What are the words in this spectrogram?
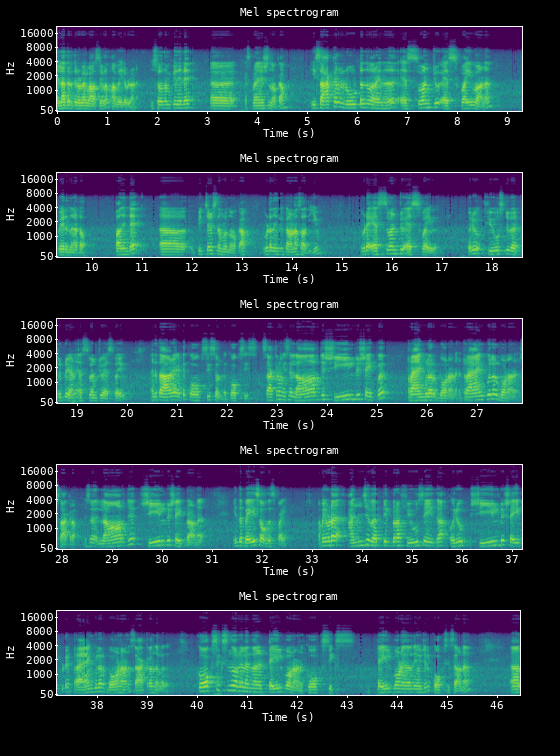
എല്ലാ തരത്തിലുള്ള ക്ലാസ്സുകളും അവൈലബിൾ ആണ്. സോ നമുക്ക് ഇതിന്റെ എക്സ്പ്ലനേഷൻ നോക്കാം. ഈ സാക്കർ റൂട്ട് എന്ന് പറയുന്നത് S one two S five ആണ്. വരുന്നത് കേട്ടോ. അപ്പം അതിന്റെ പിക്ചേഴ്സ് നമ്മൾ നോക്കാം. ഇവിടെ നിങ്ങൾക്ക് കാണാൻ സാധിക്കും. ഇവിടെ S one to S five ഒരു fused വെർട്രിബ്രിയാണ് S one to S five അതിന് താഴെയായിട്ട് കോക്സിസ് ഉണ്ട്. Coccyx sacrum is a large shield shape triangular bone ആണ്. ട്രയാങ്കുലർ ബോൺ ആണ് sacrum it's a large shield shaped ആണ്. In the base of the spine അപ്പൊ ഇവിടെ അഞ്ച് വെർട്ടിബ്ര ഫ്യൂസ് ചെയ്ത ഒരു ഷീൽഡ് ഷേപ്ഡ് ട്രയാങ്കുലർ ബോൺ ആണ് സാക്രം എന്നുള്ളത്. കോക്സിക്സ് എന്ന് പറഞ്ഞാൽ എന്താണ്? ടെയിൽ ബോൺ ആണ്. കോക്സിക്സ്. ടെയിൽ ബോൺ ഏതാന്ന് ചോദിച്ചാൽ കോക്സിക്സ് ആണ്.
